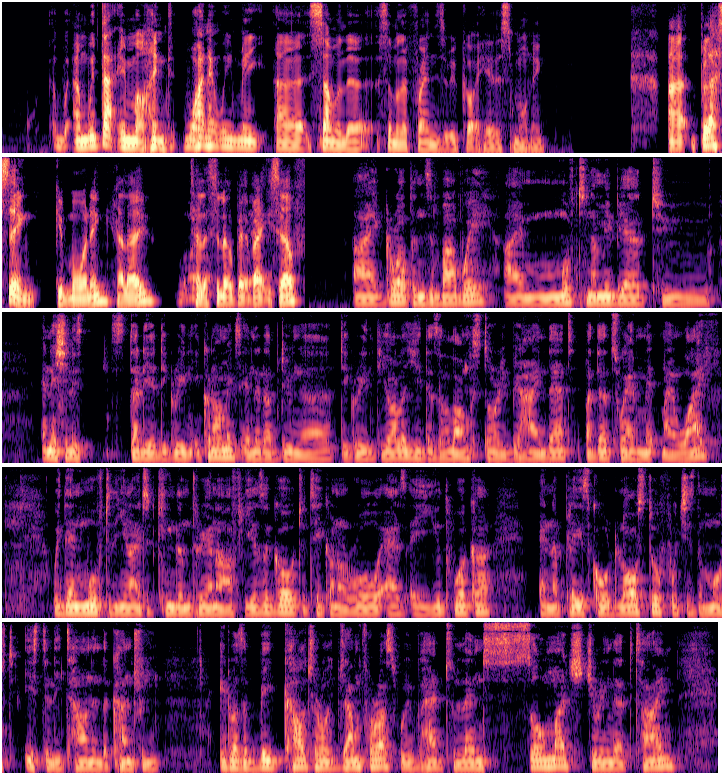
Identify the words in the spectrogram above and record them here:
And with that in mind, why don't we meet uh, some of the some of the friends that we've got here this morning? Uh, Blessing, good morning. Hello. Tell us a little bit about yourself. I grew up in Zimbabwe. I moved to Namibia to initially study a degree in economics, ended up doing a degree in theology. There's a long story behind that, but that's where I met my wife. We then moved to the United Kingdom three and a half years ago to take on a role as a youth worker in a place called Lowestoft, which is the most easterly town in the country. It was a big cultural jump for us. We've had to learn so much during that time.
